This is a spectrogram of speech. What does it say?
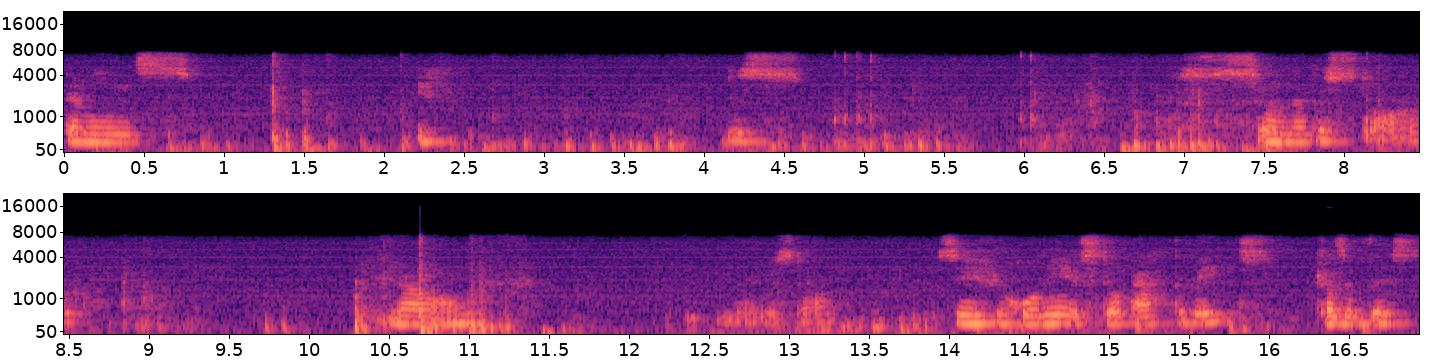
That means if just so a nether star. No. Star. See if you're holding it, it still activates because of this.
